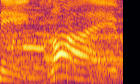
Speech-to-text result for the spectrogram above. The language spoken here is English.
evening, live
